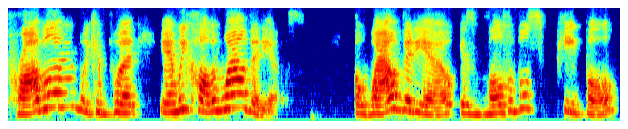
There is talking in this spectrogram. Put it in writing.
problem. We could put, and we call them wow videos. A wow video is multiple people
